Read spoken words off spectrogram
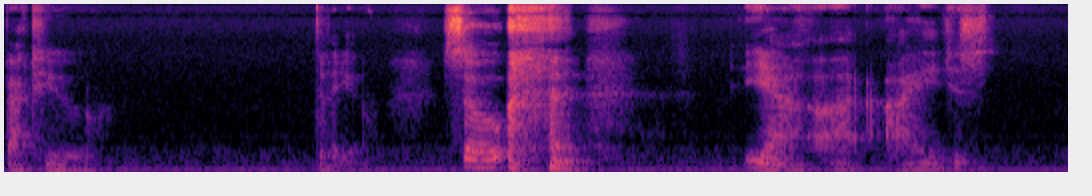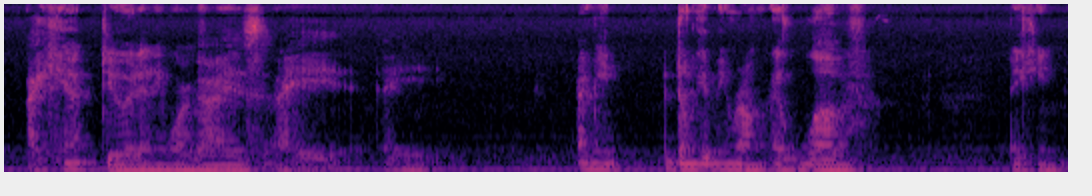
back to the video. So, yeah, I, I just, I can't do it anymore, guys. I, I, I mean, don't get me wrong, I love making,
